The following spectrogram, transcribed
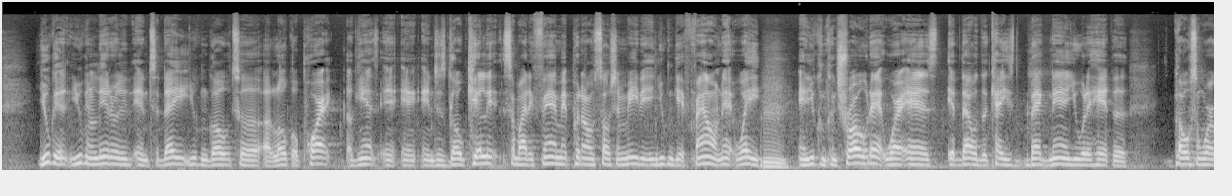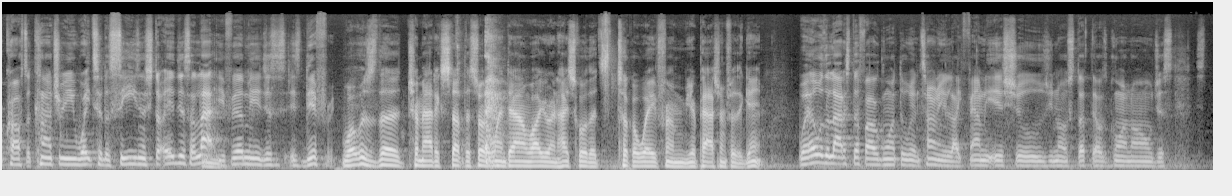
you can you can literally and today you can go to a local park against and, and, and just go kill it. Somebody film it, put it on social media, and you can get found that way, Mm. and you can control that. Whereas if that was the case back then, you would have had to go somewhere across the country, wait till the season start. It's just a Mm. lot. You feel me? It just it's different. What was the traumatic stuff that sort of went down while you were in high school that took away from your passion for the game? Well, it was a lot of stuff I was going through internally, like family issues, you know, stuff that was going on, just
